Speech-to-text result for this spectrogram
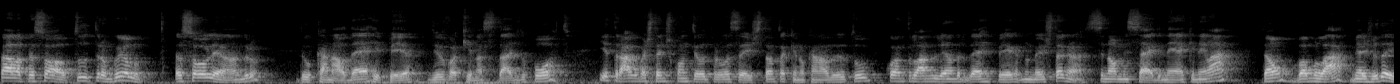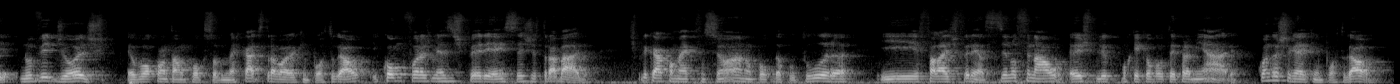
Fala pessoal, tudo tranquilo? Eu sou o Leandro, do canal DRP, vivo aqui na cidade do Porto e trago bastante conteúdo para vocês, tanto aqui no canal do YouTube quanto lá no Leandro DRP no meu Instagram. Se não me segue nem aqui nem lá, então vamos lá, me ajuda aí. No vídeo de hoje eu vou contar um pouco sobre o mercado de trabalho aqui em Portugal e como foram as minhas experiências de trabalho. Explicar como é que funciona, um pouco da cultura e falar as diferenças. E no final eu explico por que eu voltei para minha área. Quando eu cheguei aqui em Portugal,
